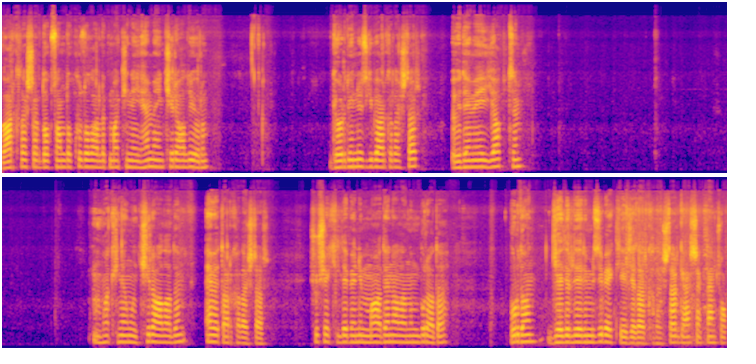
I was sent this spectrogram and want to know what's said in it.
Ve arkadaşlar 99 dolarlık makineyi hemen kiralıyorum. Gördüğünüz gibi arkadaşlar ödemeyi yaptım. Makinemi kiraladım. Evet arkadaşlar. Şu şekilde benim maden alanım burada. Buradan gelirlerimizi bekleyeceğiz arkadaşlar. Gerçekten çok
